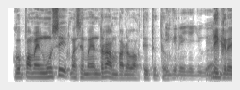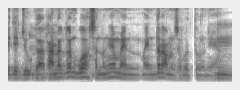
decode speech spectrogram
gue pemain musik masih main drum pada waktu itu tuh Di gereja juga. di gereja juga Hmm. karena kan gue senengnya main main drum sebetulnya. Hmm.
